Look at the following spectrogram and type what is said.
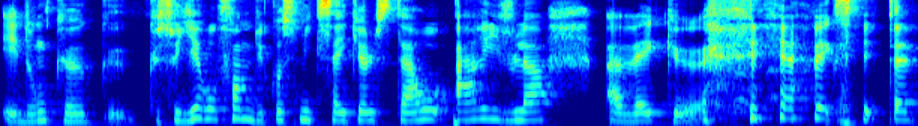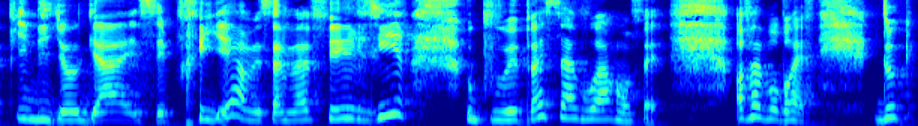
Et donc euh, que, ce hiérophant du Cosmic Cycle Starro arrive là avec avec ses tapis de yoga et ses prières, mais ça m'a fait rire. Vous pouvez pas savoir en fait. Enfin bon bref. Donc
